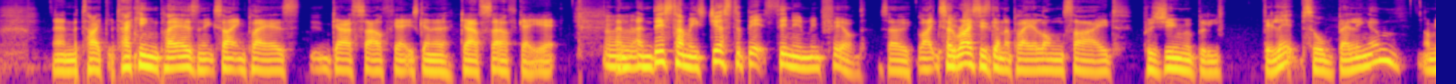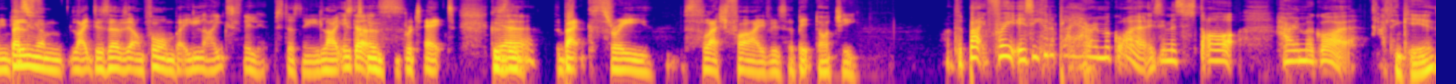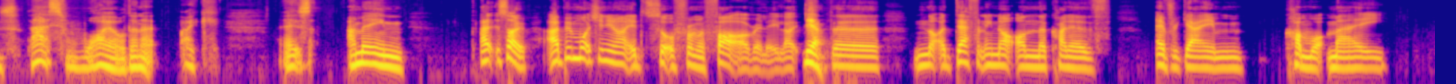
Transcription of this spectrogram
and attack- attacking players and exciting players, Gareth Southgate is going to Gareth Southgate it. And Mm. and this time he's just a bit thin in midfield. So like so Rice is going to play alongside presumably Phillips or Bellingham. I mean Bellingham like deserves it on form, but he likes Phillips, doesn't he? He likes to protect because yeah, the, the back three slash five is a bit dodgy. The back three. Is he going to play Harry Maguire? Is he going to start Harry Maguire? I think he is. That's wild, isn't it? Like, it's. I mean, so I've been watching United sort of from afar, really. Like, Yeah. the not definitely not on the kind of every game, come what may,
